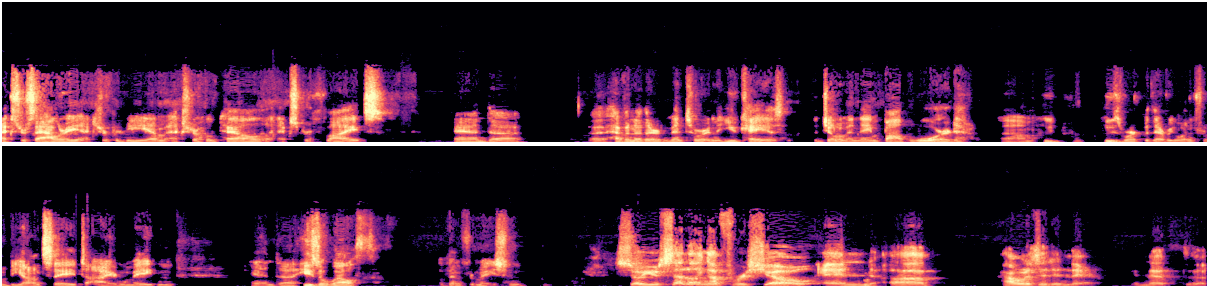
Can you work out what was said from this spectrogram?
extra salary, extra per diem, extra hotel, extra flights, and uh, uh, have another mentor in the UK is a gentleman named Bob Ward, um, who who's worked with everyone from Beyonce to Iron Maiden and uh, he's a wealth of information. So you're settling up for a show, and uh, how is it in there? in that uh,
